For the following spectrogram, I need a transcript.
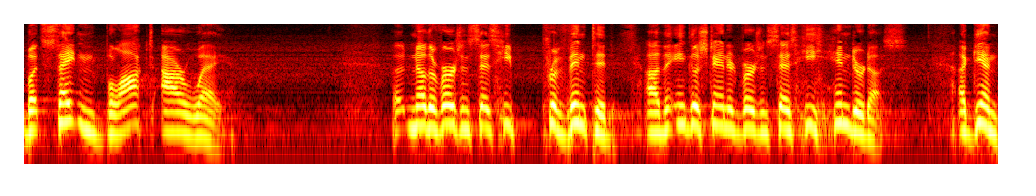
but Satan blocked our way. Another version says he prevented. Uh, the English Standard Version says he hindered us. Again,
